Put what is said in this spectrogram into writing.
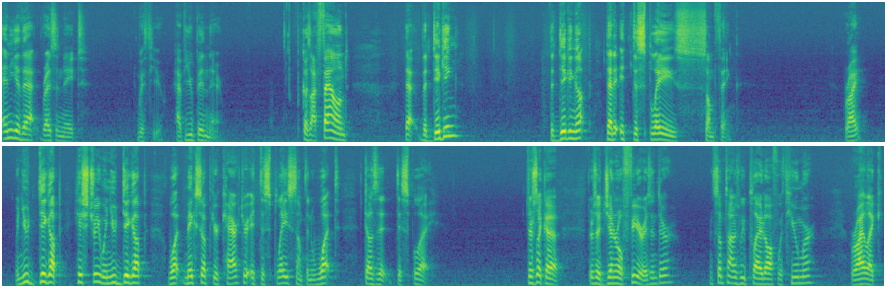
any of that resonate with you? Have you been there? Because I found that the digging, the digging up, that it displays something. Right? When you dig up history, when you dig up what makes up your character, it displays something. What does it display? There's like a there's a general fear, isn't there? And sometimes we play it off with humor, right? Like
